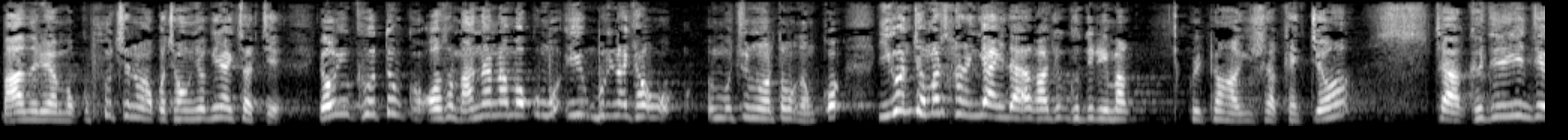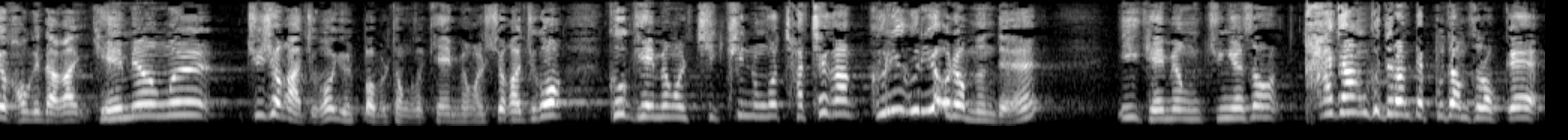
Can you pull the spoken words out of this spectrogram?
마늘이나 먹고 푸치나 먹고 정력이나 있었지. 여기 그것도 어서 만나나 먹고 뭐 물이나 겨우 뭐 주는 것도 넘고 이건 정말 사는 게 아니다. 가지고 그들이 막 불평하기 시작했죠. 자, 그들이 이제 거기다가 계명을 주셔가지고 율법을 통해서 계명을 주셔가지고 그 계명을 지키는 것 자체가 그리 그리 어렵는데 이 계명 중에서 가장 그들한테 부담스럽게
